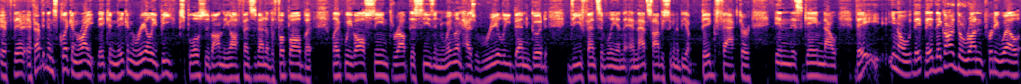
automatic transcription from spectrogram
if they if everything's clicking right, they can they can really be explosive on the offensive end of the football. But like we've all seen throughout this season, New England has really been good defensively, and and that's obviously going to be a big factor in this game. Now they, you know, they, they, they guard the run pretty well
